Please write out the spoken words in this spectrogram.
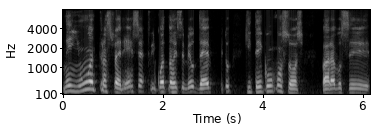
nenhuma transferência enquanto não receber o débito que tem com o consórcio. Para você,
